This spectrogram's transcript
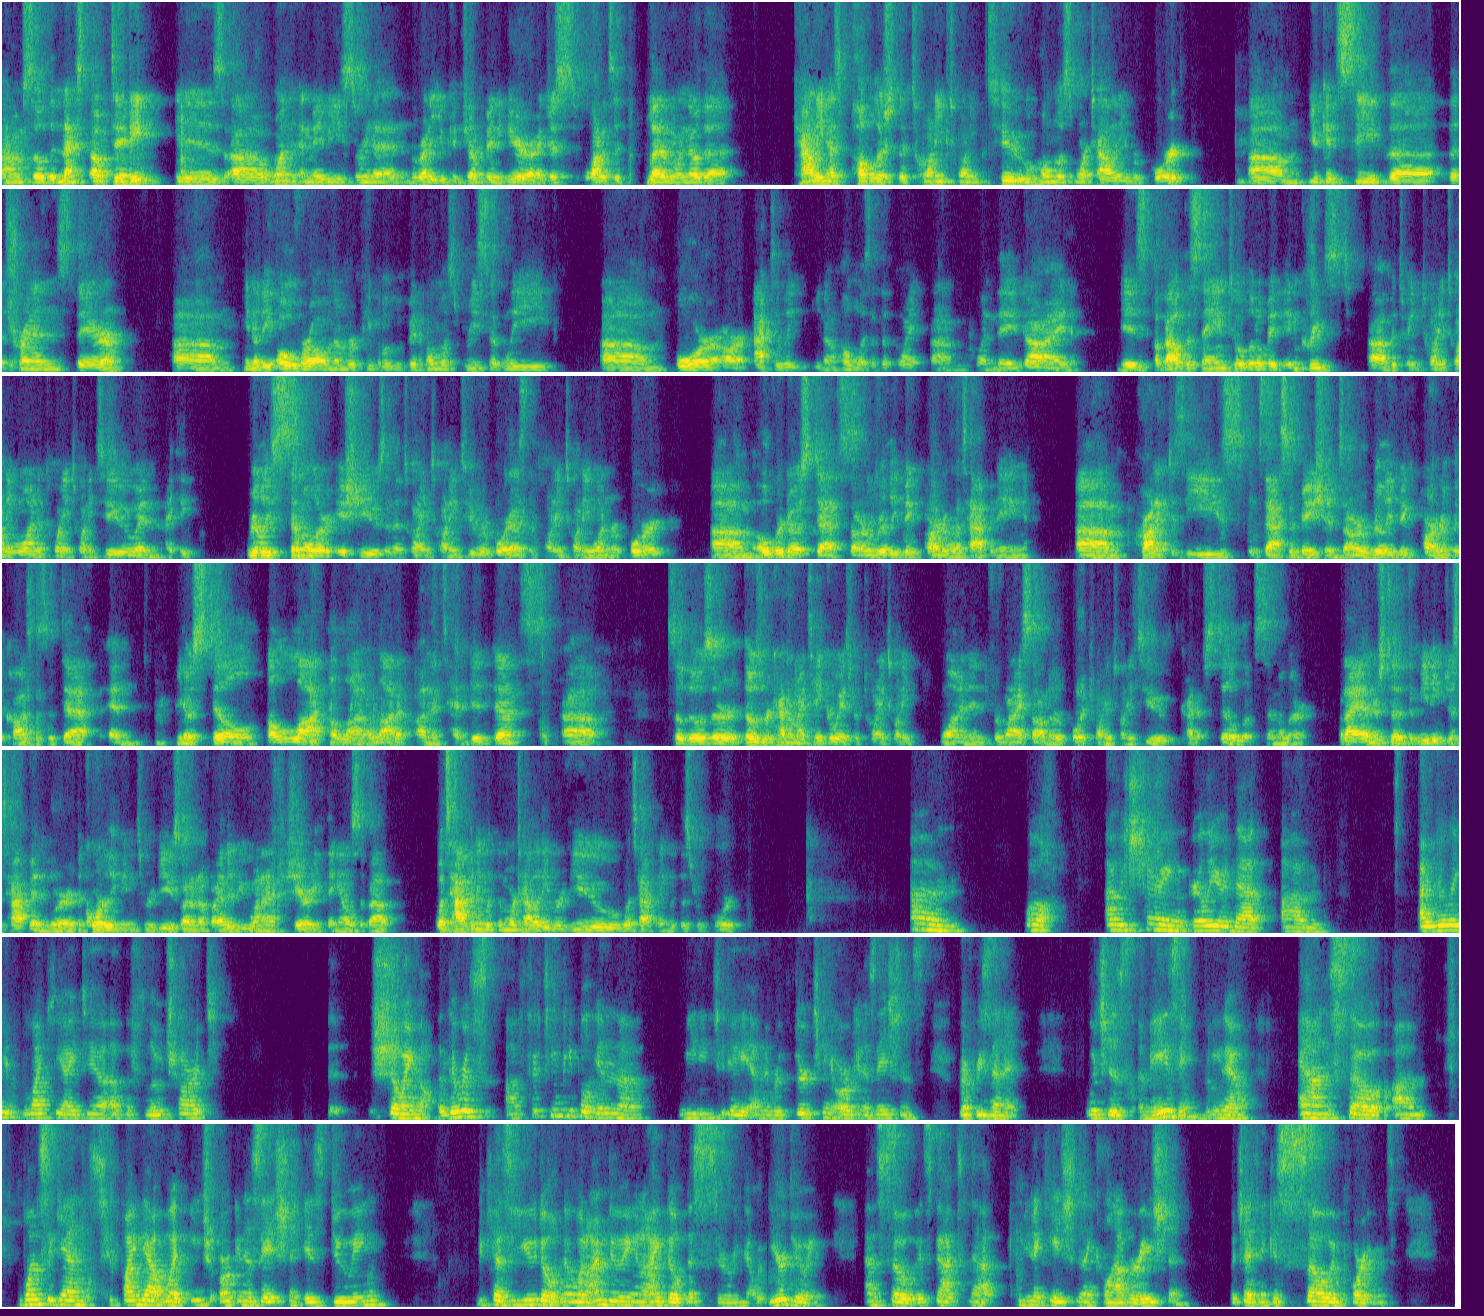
Um, so the next update is uh, one, and maybe Serena and Loretta, you can jump in here. I just wanted to let everyone know that county has published the 2022 homeless mortality report. Um, you can see the the trends there. Um, you know, the overall number of people who've been homeless recently um, or are actively, you know, homeless at the point um, when they died is about the same to a little bit increased between 2021 and 2022. And I think really similar issues in the 2022 report as the 2021 report. Um, overdose deaths are a really big part of what's happening. Um, chronic disease exacerbations are a really big part of the causes of death. And, you know, still a lot, a lot, a lot of unattended deaths. Um, so those are those were kind of my takeaways from 2021 and from what I saw in the report 2022 kind of still looks similar. But I understood the meeting just happened where the quarterly meetings review. So I don't know if either of you want to share anything else about what's happening with the mortality review, what's happening with this report. Um, well, I was sharing earlier that um, I really like the idea of the flow chart showing there was uh, 15 people in the meeting today and there were 13 organizations represented, which is amazing, you know. And so um, once again, to find out what each organization is doing, because you don't know what I'm doing and I don't necessarily know what you're doing. And so it's back to that communication and collaboration, which I think is so important.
